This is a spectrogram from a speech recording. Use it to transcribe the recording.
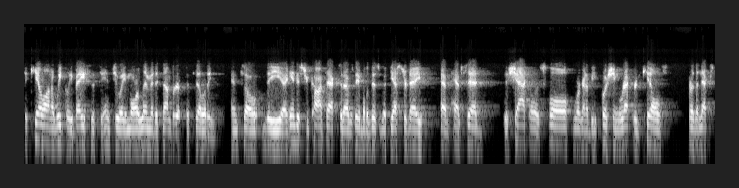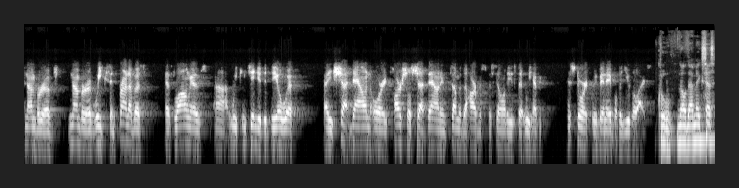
to kill on a weekly basis into a more limited number of facilities. And so the uh, industry contacts that I was able to visit with yesterday have, have said the shackle is full. We're going to be pushing record kills for the next number of number of weeks in front of us as long as uh, we continue to deal with a shutdown or a partial shutdown in some of the harvest facilities that we have historically been able to utilize. Cool. No, that makes sense.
